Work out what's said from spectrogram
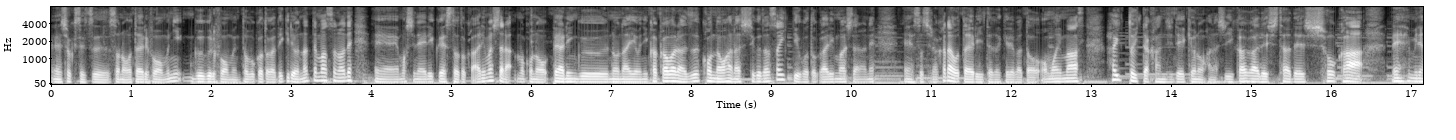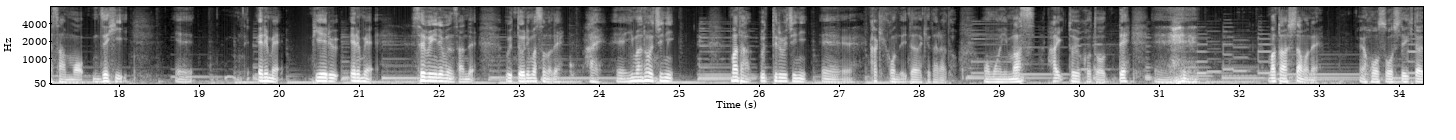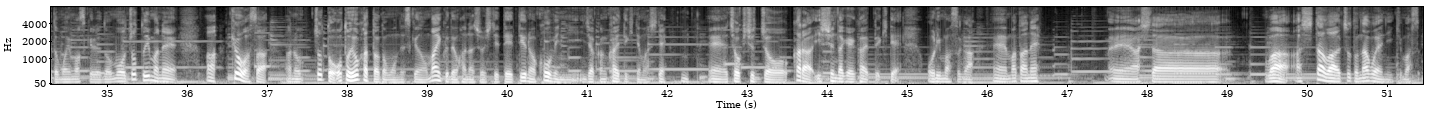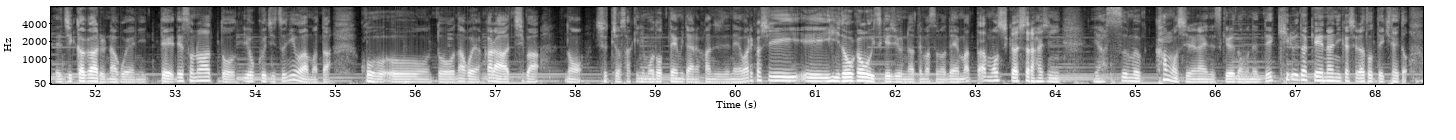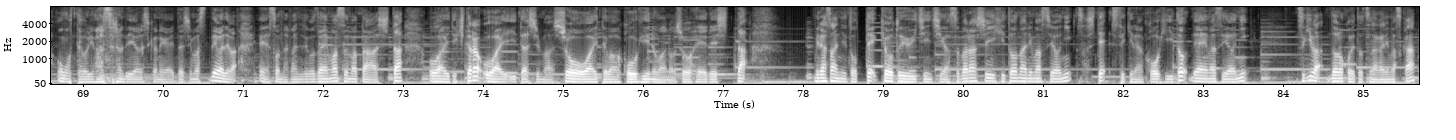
え直接そのお便りフォームに Google フォームに飛ぶことができるようになってますので、えー、もしね、リクエストとかありましたら、まあ、このペアリングの内容に関わらず、こんなお話してくださいっていうことがありましたらね、えー、そちらからお便りいただければと思います。はい、といった感じで今日のお話いかがでしたでしょうか。ね、皆さんもぜひ、えー、エルメ、ピエール、エルメ、セブンイレブンさんで売っておりますので、はい、えー、今のうちにまだ売ってるうちに、えー、書き込んでいただけたらと思います。はい、ということで、えー、また明日もね、放送していきたいと思いますけれども、ちょっと今ね、あ今日はさ、あのちょっと音良かったと思うんですけど、マイクでお話をしててっていうのは神戸に若干帰ってきてまして、うんえー、長期出張から一瞬だけ帰ってきておりますが、えー、またね、えー、明日は明日はちょっと名古屋に行きます。実家がある名古屋に行って、で、その後、翌日にはまた、こう、と名古屋から千葉の出張先に戻ってみたいな感じでね、わりかし移動が多いスケジュールになってますので、またもしかしたら配信休むかもしれないんですけれどもね、できるだけ何かしら撮っていきたいと思っておりますので、よろしくお願いいたします。ではでは、えー、そんな感じでございます。また明日お会いできたらお会いいたしましょう。お相手はコーヒー沼の翔平でした。皆さんにとって今日という一日が素晴らしい日となりますようにそして素敵なコーヒーと出会えますように。次はどの声とつながりますか？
